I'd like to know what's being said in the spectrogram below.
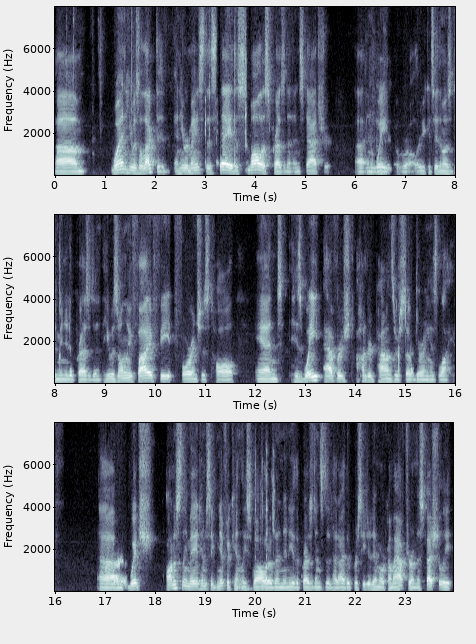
um, when he was elected, and he remains to this day the smallest president in stature uh, and weight overall, or you could say the most diminutive president. He was only five feet four inches tall, and his weight averaged 100 pounds or so during his life, uh, which honestly made him significantly smaller than any of the presidents that had either preceded him or come after him, especially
